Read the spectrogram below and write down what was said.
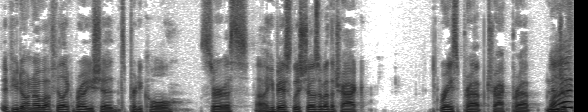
If you don't know about Feel Like a Pro, you should. It's a pretty cool service. Uh, he basically shows up at the track, race prep, track prep, Ninja, What?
